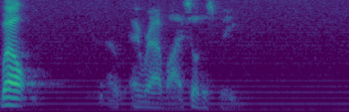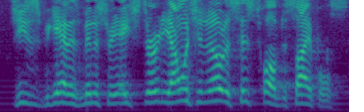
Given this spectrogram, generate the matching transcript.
well, a rabbi, so to speak. Jesus began his ministry at age 30. I want you to notice his 12 disciples.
